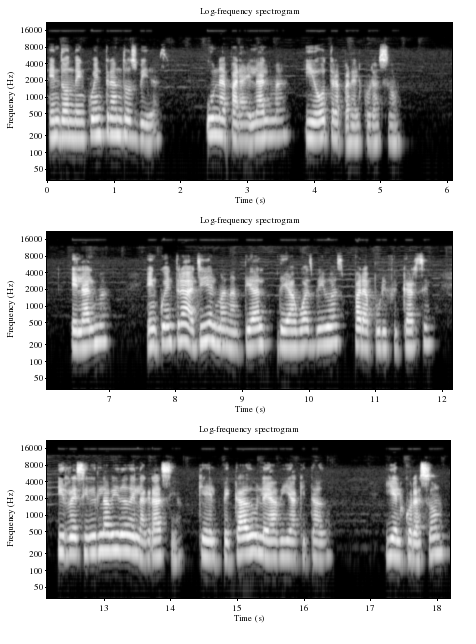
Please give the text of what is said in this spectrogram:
en donde encuentran dos vidas, una para el alma y otra para el corazón. El alma encuentra allí el manantial de aguas vivas para purificarse y recibir la vida de la gracia que el pecado le había quitado. Y el corazón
